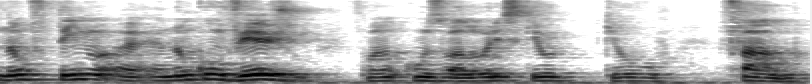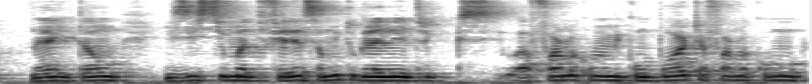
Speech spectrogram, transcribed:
não tenho é, não converjo com, com os valores que eu, que eu falo. Né? Então, existe uma diferença muito grande entre a forma como eu me comporto e a forma como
